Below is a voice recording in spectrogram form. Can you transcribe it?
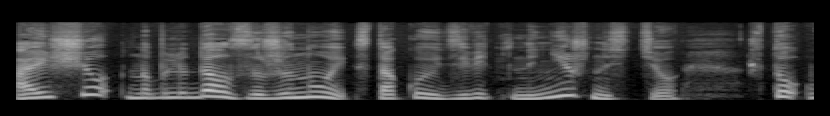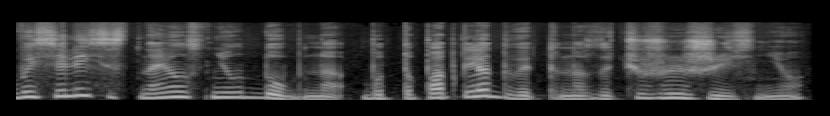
а еще наблюдал за женой с такой удивительной нежностью, что Василисе становилось неудобно, будто подглядывает она за чужой жизнью,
